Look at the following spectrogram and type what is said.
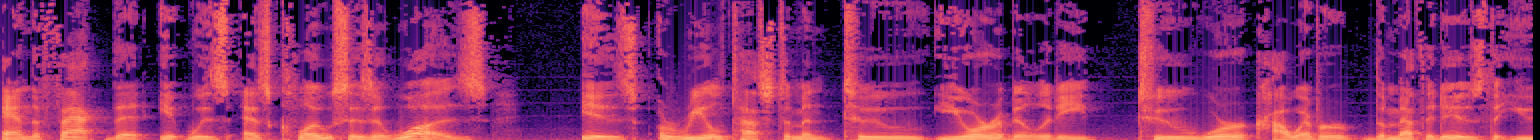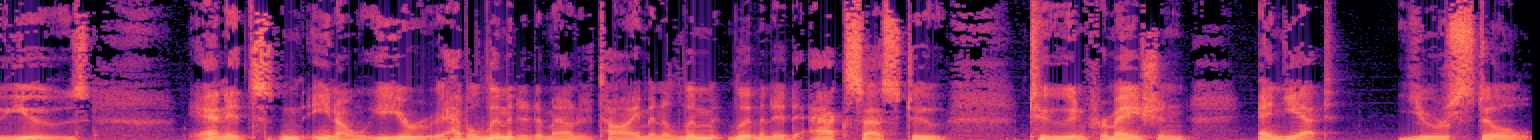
And the fact that it was as close as it was is a real testament to your ability to work however the method is that you use. And it's, you know, you have a limited amount of time and a lim- limited access to, to information. And yet you're still,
